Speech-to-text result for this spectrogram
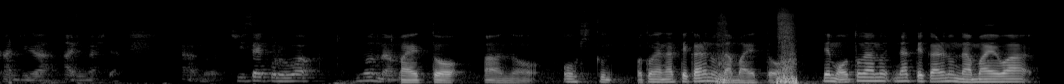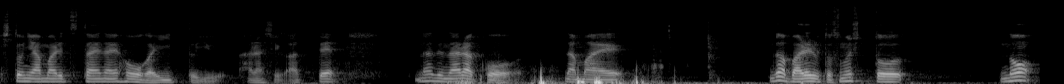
感じがありましたあの小さい頃はの名前とあの大きく大人になってからの名前とでも大人になってからの名前は人にあまり伝えない方がいいという話があってなぜならこう名前がバレるとその人の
